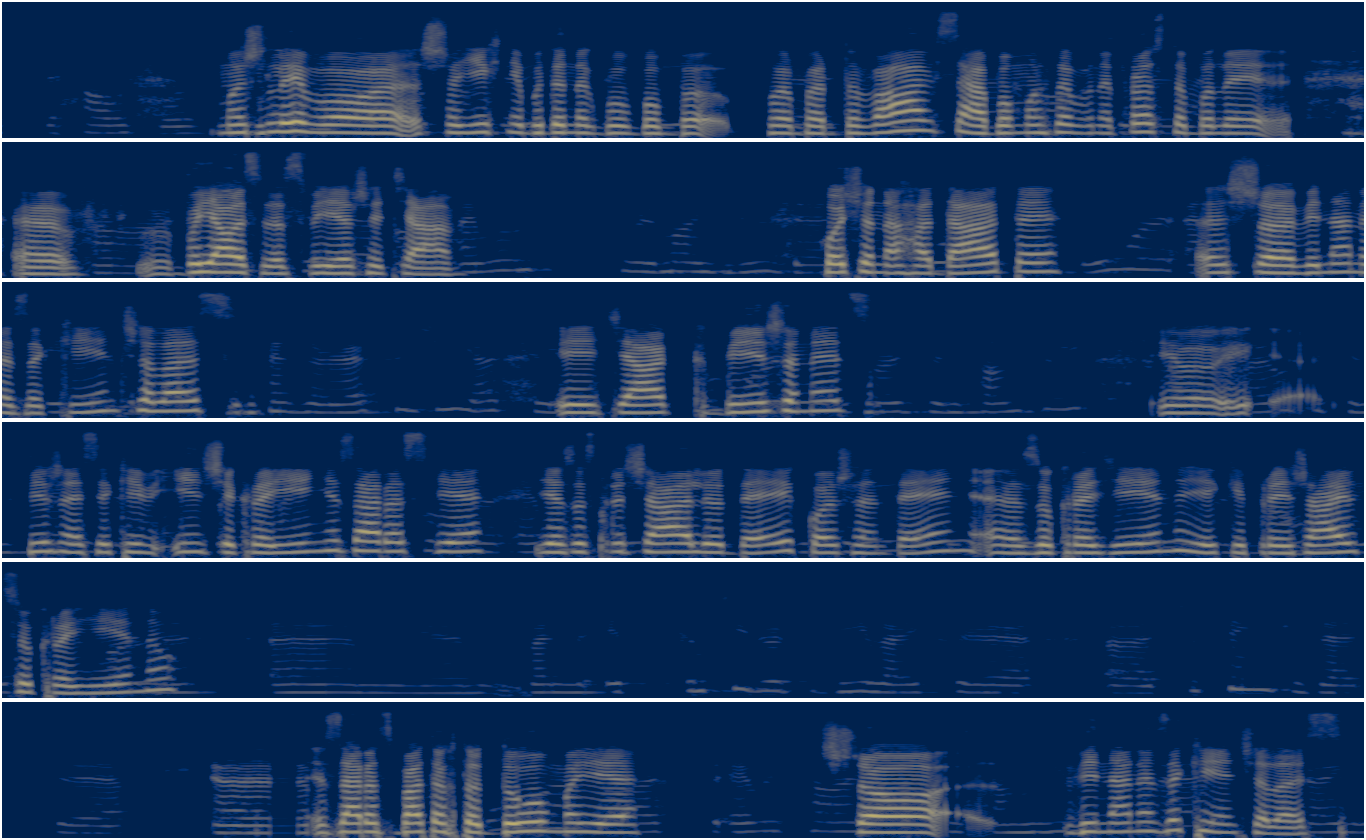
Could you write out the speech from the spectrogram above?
Можливо, що їхній будинок був бомб- бомбардувався, або можливо вони просто були е, боялися за своє життя. Хочу нагадати, е, що війна не uh, закінчилась, і як біженець, uh, біженець, який в іншій uh, країні зараз є. uh, Я зустрічаю людей кожен день е, з України, які приїжджають в цю країну. um, um, uh, uh, uh, uh, Зараз багато хто думає, що війна не закінчилась.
